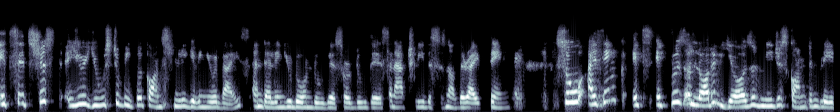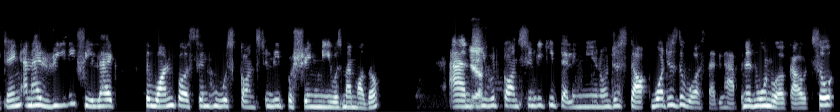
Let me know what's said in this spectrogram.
it's it's just you're used to people constantly giving you advice and telling you don't do this or do this and actually this is not the right thing. So i think it's it was a lot of years of me just contemplating. And i really feel like the one person who was constantly pushing me was my mother and yeah. she would constantly keep telling me you know just start what is the worst that'll happen? It won't work out. So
